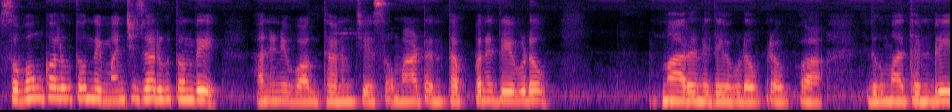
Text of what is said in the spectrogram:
శుభం కలుగుతుంది మంచి జరుగుతుంది అని నీ వాగ్దానం చేసావు మాటని తప్పని దేవుడవు మారని దేవుడవు ప్రభు ఇదిగో మా తండ్రి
